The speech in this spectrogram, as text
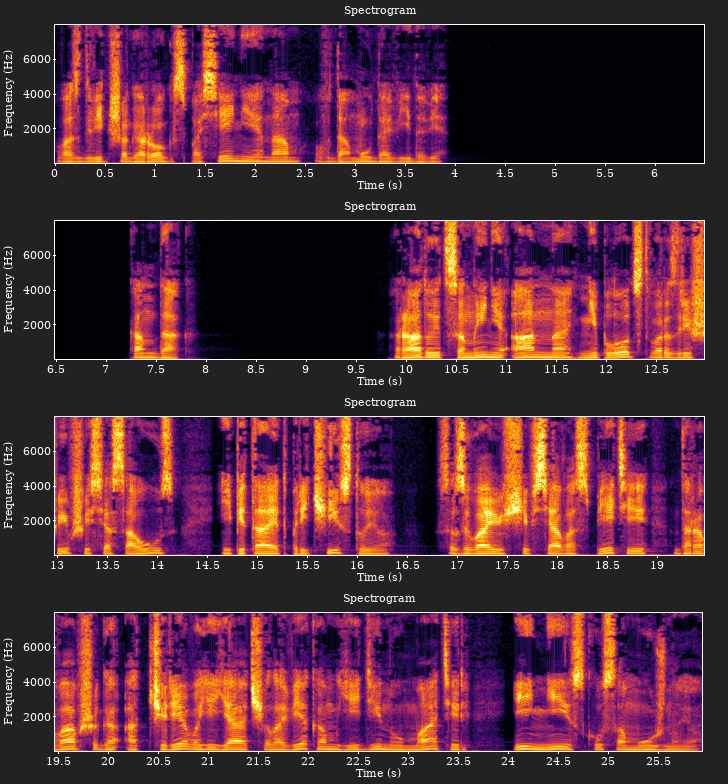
воздвиг шагорог спасения нам в дому Давидове. Кандак Радуется ныне Анна, неплодство разрешившийся соуз, и питает причистую, созывающий вся воспети, даровавшего от чрева ея человеком единую матерь и неискусомужную.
